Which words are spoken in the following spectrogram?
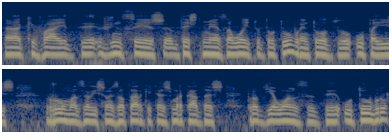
uh, que vai de 26 deste mês a 8 de outubro em todo o país, rumo às eleições autárquicas marcadas para o dia 11 de outubro.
